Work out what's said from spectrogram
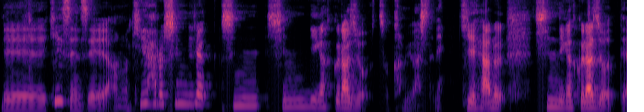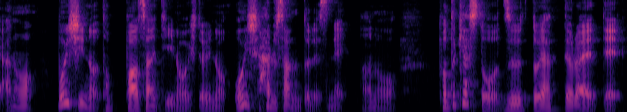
で、キー先生、あの、キーハル心理学、心理学ラジオ、ちょっと噛みましたね。キーハル心理学ラジオって、あの、ボイシーのトップパーソナリティのお一人の大石春さんとですね、あの、ポッドキャストをずっとやっておられて、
